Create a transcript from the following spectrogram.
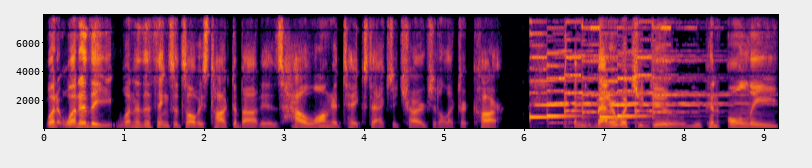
one one of the one of the things that's always talked about is how long it takes to actually charge an electric car. And no matter what you do, you can only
